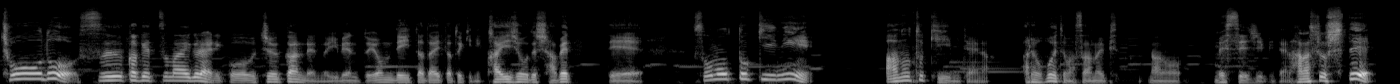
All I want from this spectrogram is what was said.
ちょうど数ヶ月前ぐらいにこう宇宙関連のイベント呼んでいただいた時に会場で喋って、その時に、あの時みたいな、あれ覚えてます？あのエピ、あの、メッセージみたいな話をして、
